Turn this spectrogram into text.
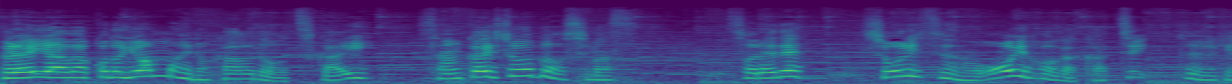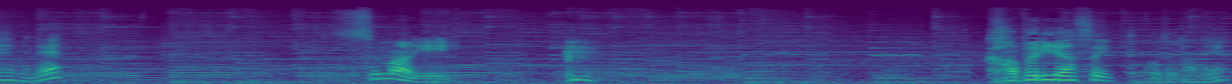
プレイヤーはこの4枚のカードを使い3回勝負をします。それで勝利数の多い方が勝ちというゲームね。つまり かぶりやすいってことだね。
